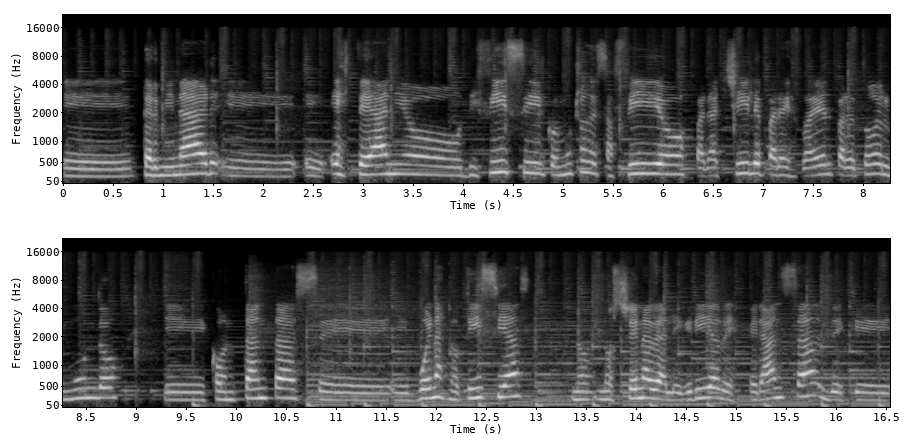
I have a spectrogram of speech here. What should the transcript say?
eh, terminar eh, eh, este año difícil, con muchos desafíos para Chile, para Israel, para todo el mundo, con tantas buenas noticias, nos llena de alegría, de esperanza, de que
